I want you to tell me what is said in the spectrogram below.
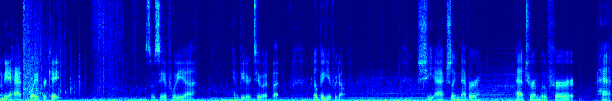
Just gonna be a hatch play for Kate. So see if we uh, can beat her to it, but no biggie if we don't. She actually never had to remove her hat.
